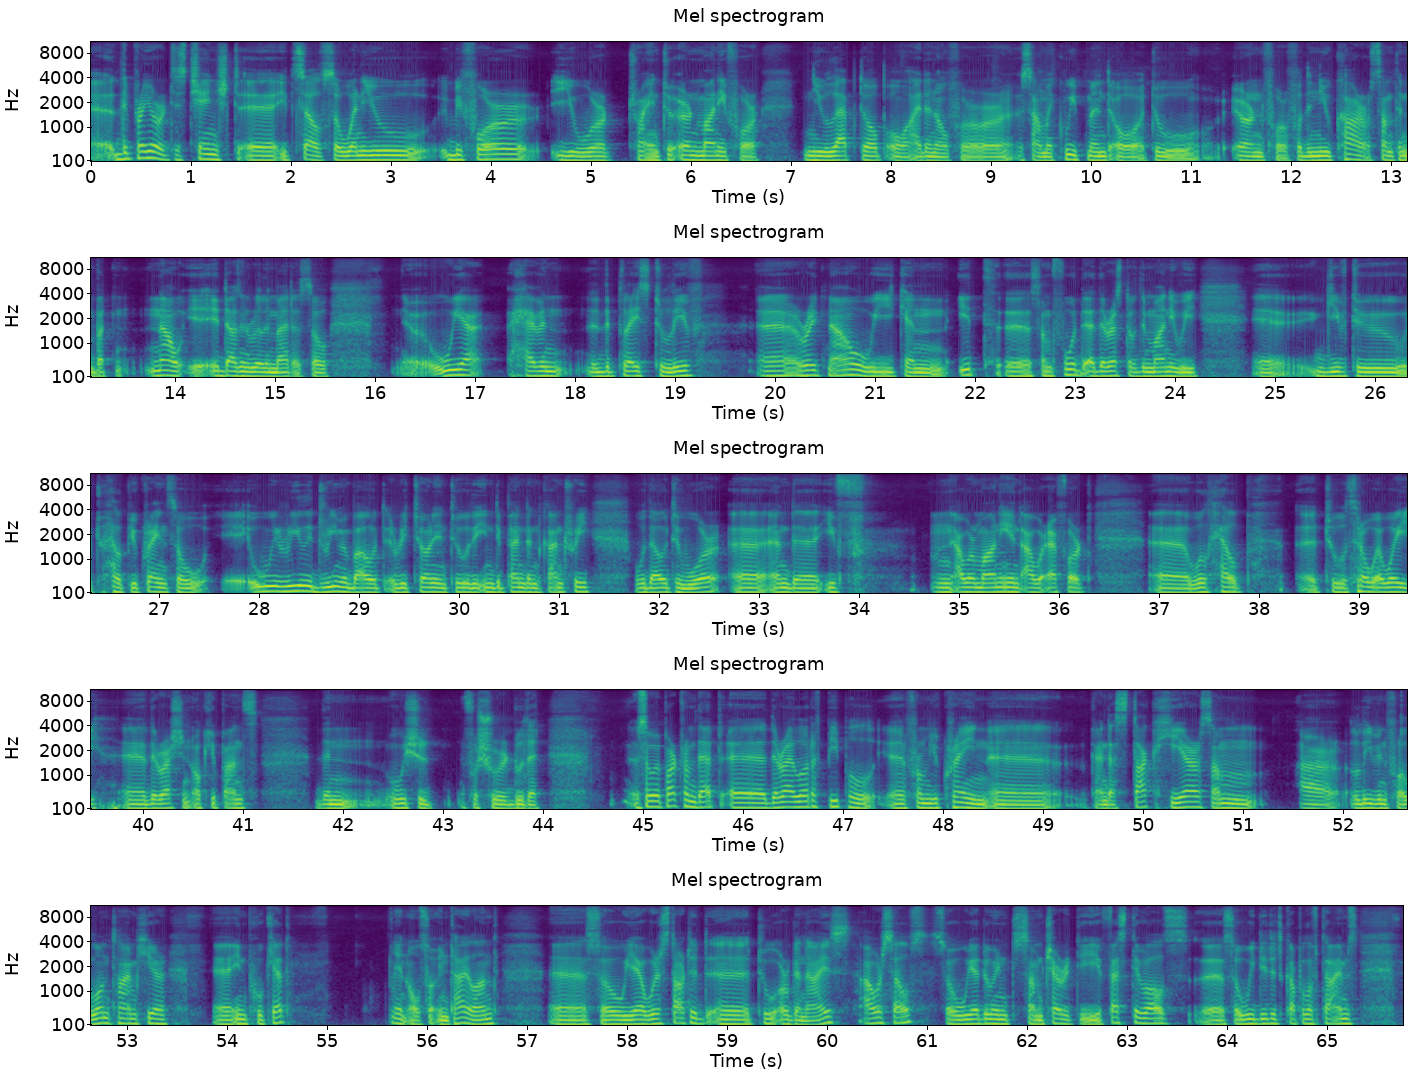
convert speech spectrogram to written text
uh, the priorities changed uh, itself. So when you before you were trying to earn money for new laptop or I don't know for some equipment or to earn for for the new car or something, but now it, it doesn't really matter. So uh, we are having the place to live uh, right now. We can eat uh, some food. Uh, the rest of the money we uh, give to to help Ukraine. So uh, we really dream about returning to the independent country without a war. Uh, and if mm, our money and our effort will help to throw away the Russian occupants, then we should for sure do that so apart from that, uh, there are a lot of people uh, from Ukraine uh, kind of stuck here. Some are living for a long time here uh, in Phuket and also in Thailand. Uh, so yeah, we started uh, to organize ourselves. So we are doing some charity festivals. so we did it a couple of times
